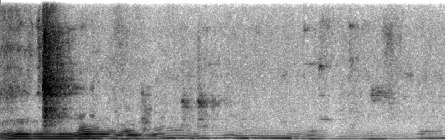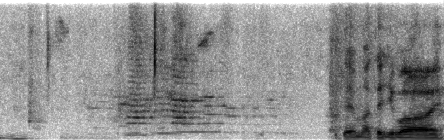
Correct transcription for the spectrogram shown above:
Mm-hmm. જય માતાજી ભાઈ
